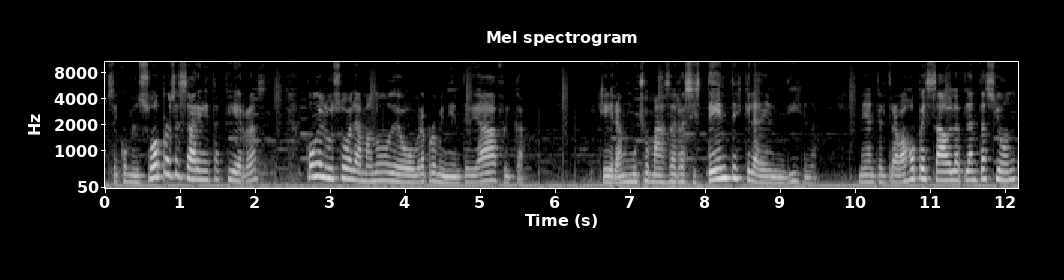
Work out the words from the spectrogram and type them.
se comenzó a procesar en estas tierras con el uso de la mano de obra proveniente de África que eran mucho más resistentes que la del indígena, mediante el trabajo pesado de la plantación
